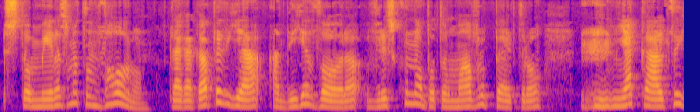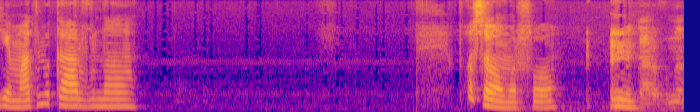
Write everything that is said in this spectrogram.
στο μοίρασμα των δώρων. Τα κακά παιδιά, αντί για δώρα, βρίσκουν από τον Μαύρο Πέτρο μια κάλτσα γεμάτη με κάρβουνα. Πόσο όμορφο. Με κάρβουνα;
